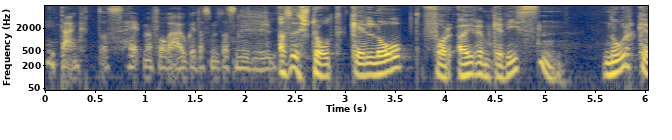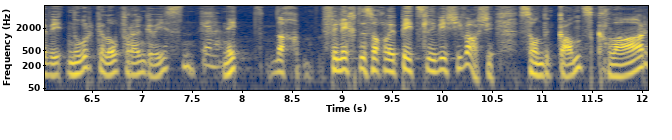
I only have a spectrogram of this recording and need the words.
Ich denke, das hat man vor Augen, dass man das nicht will. Also es steht gelobt vor eurem Gewissen. Nur, nur gelobt vor eurem Gewissen. Genau. Nicht nach vielleicht so ein bisschen wischiwaschi, sondern ganz klar,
